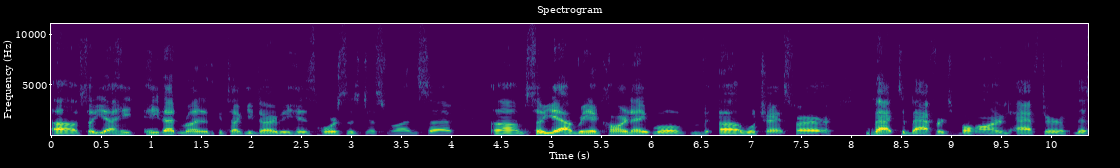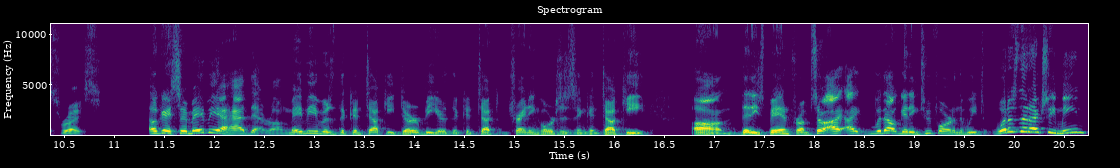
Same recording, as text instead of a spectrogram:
uh, so yeah, he he doesn't run at the Kentucky Derby. His horses just run. So, um, so yeah, reincarnate will uh, will transfer back to Baffert's barn after this race. Okay, so maybe I had that wrong. Maybe it was the Kentucky Derby or the Kentucky training horses in Kentucky um, that he's banned from. So I, I, without getting too far in the weeds, what does that actually mean?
